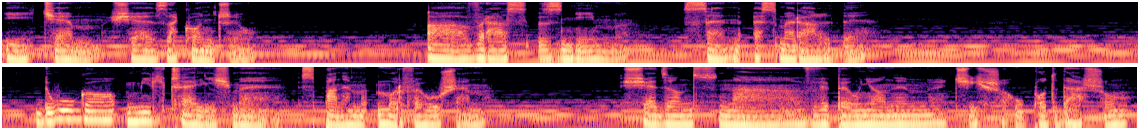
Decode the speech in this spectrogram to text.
i ciem się zakończył, a wraz z nim sen Esmeraldy. Długo milczeliśmy z panem Morfeuszem, siedząc na wypełnionym ciszą poddaszu.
